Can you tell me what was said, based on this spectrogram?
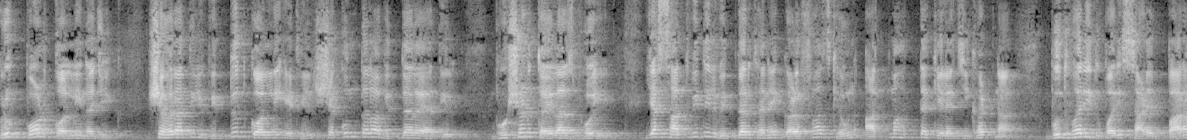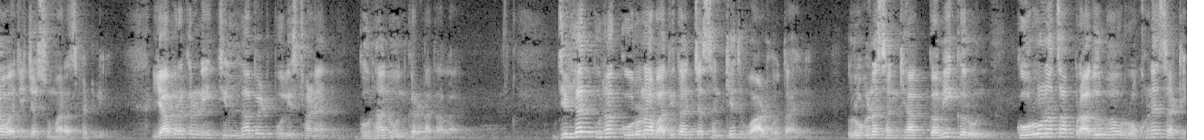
ब्रुक कॉलनी नजीक शहरातील विद्युत कॉलनी येथील शकुंतला विद्यालयातील भूषण कैलास भोई या सातवीतील विद्यार्थ्याने गळफास घेऊन आत्महत्या केल्याची घटना बुधवारी दुपारी साडेबारा वाजेच्या सुमारास घडली. या प्रकरणी जिल्हापेठ पोलीस ठाण्यात गुन्हा नोंद करण्यात आला आहे जिल्ह्यात पुन्हा कोरोना बाधितांच्या संख्येत वाढ होत आहे. रुग्णसंख्या कमी करून कोरोनाचा प्रादुर्भाव रोखण्यासाठी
